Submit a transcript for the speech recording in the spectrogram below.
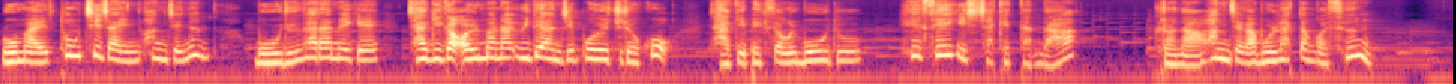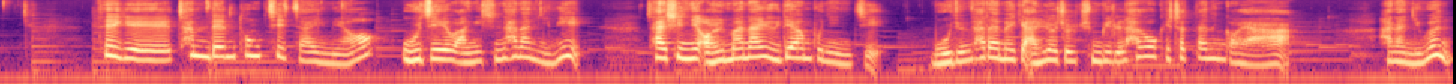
로마의 통치자인 황제는 모든 사람에게 자기가 얼마나 위대한지 보여주려고 자기 백성을 모두 해세기 시작했단다. 그러나 황제가 몰랐던 것은 세계의 참된 통치자이며 우주의 왕이신 하나님이 자신이 얼마나 위대한 분인지 모든 사람에게 알려줄 준비를 하고 계셨다는 거야. 하나님은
